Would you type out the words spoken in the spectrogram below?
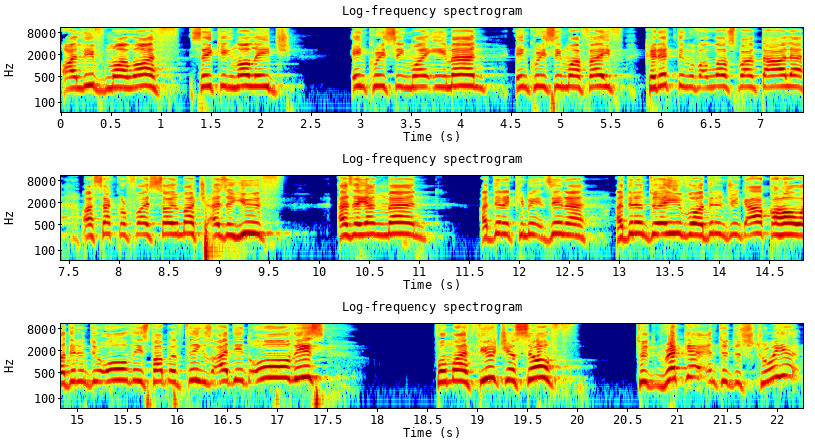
I lived my life seeking knowledge, increasing my iman, increasing my faith, connecting with Allah subhanahu wa ta'ala. I sacrificed so much as a youth, as a young man. I didn't commit zina. I didn't do evil. I didn't drink alcohol. I didn't do all these type of things. I did all this for my future self to wreck it and to destroy it.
